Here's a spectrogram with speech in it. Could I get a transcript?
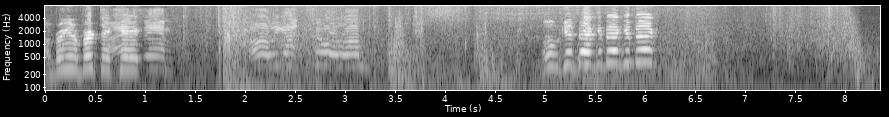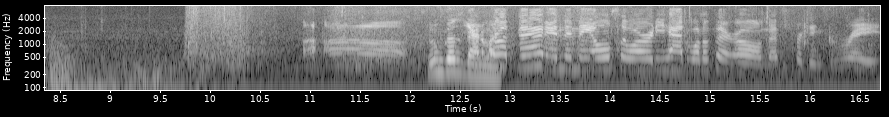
I'm bringing a birthday cake. see. Oh, we got two of them! Oh, get back! Get back! Get back! Oh. Boom goes the You dynamite. brought that, and then they also already had one of their own. That's freaking great.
